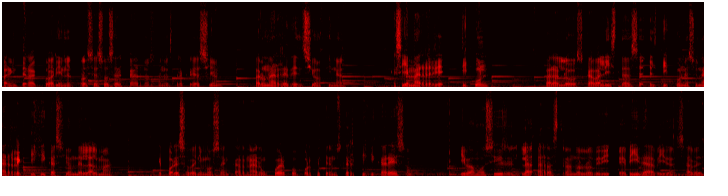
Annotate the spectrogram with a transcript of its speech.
para interactuar y en el proceso acercarnos a nuestra creación para una redención final que se llama tikkun. Para los cabalistas, el tikkun es una rectificación del alma, que por eso venimos a encarnar un cuerpo, porque tenemos que rectificar eso. Y vamos a ir arrastrándolo eh, vida a vida, ¿sabes?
